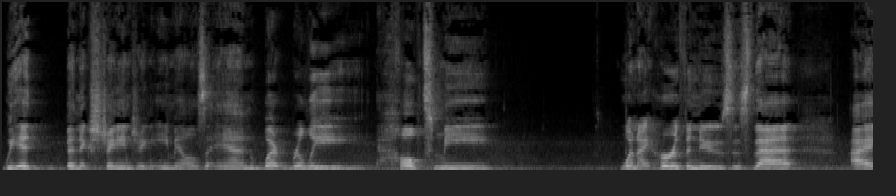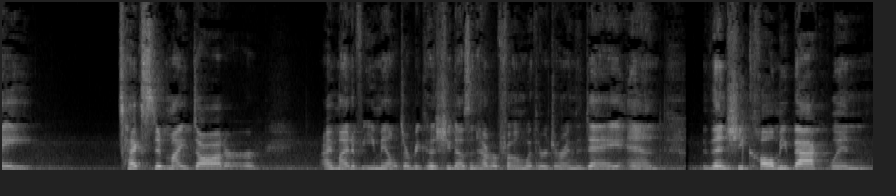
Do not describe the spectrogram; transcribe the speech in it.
we had been exchanging emails. And what really helped me when I heard the news is that I texted my daughter. I might have emailed her because she doesn't have her phone with her during the day. And then she called me back when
